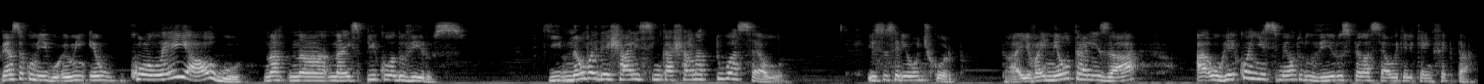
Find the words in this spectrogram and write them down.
Pensa comigo, eu, eu colei algo na, na, na espícula do vírus que não vai deixar ele se encaixar na tua célula. Isso seria o anticorpo. Tá? Ele vai neutralizar a, o reconhecimento do vírus pela célula que ele quer infectar.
